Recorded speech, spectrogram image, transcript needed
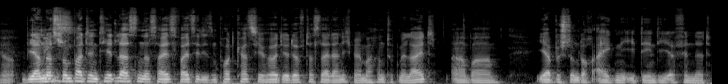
Ja. Wir haben das schon patentiert lassen, das heißt, falls ihr diesen Podcast hier hört, ihr dürft das leider nicht mehr machen, tut mir leid, aber ihr habt bestimmt auch eigene Ideen, die ihr findet.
